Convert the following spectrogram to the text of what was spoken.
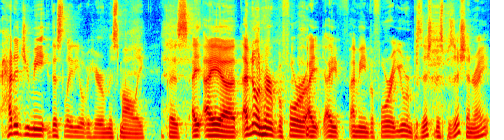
how did you meet this lady over here, Miss Molly? Because I, I uh, I've known her before. I, I I mean before you were in position this position, right?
